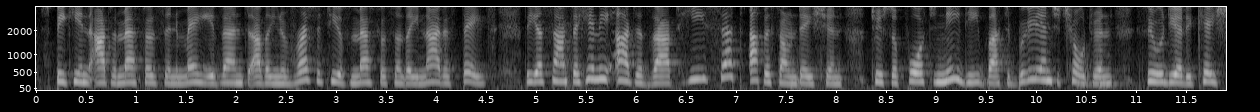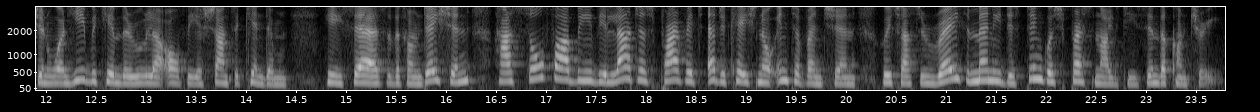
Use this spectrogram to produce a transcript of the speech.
Speaking at a Memphis in May event at the University of Memphis in the United States, the Asantehene added that he set up a foundation to support needy but brilliant children through their education when he became the ruler of the Ashanti Kingdom. He says the foundation has so far been the largest private educational intervention which has raised many distinguished personalities in the country.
